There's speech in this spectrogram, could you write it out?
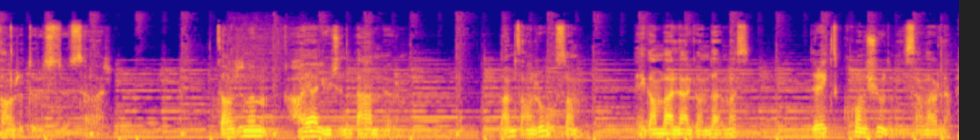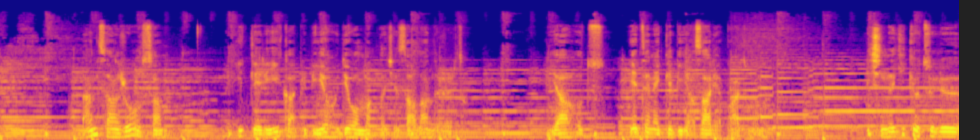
Tanrı dürüstlüğü sever. Tanrı'nın hayal gücünü beğenmiyorum. Ben Tanrı olsam peygamberler göndermez, direkt konuşurdum insanlarla. Ben Tanrı olsam Hitler'i iyi kalpli bir Yahudi olmakla cezalandırırdım. Yahut yetenekli bir yazar yapardım onu. İçindeki kötülüğü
